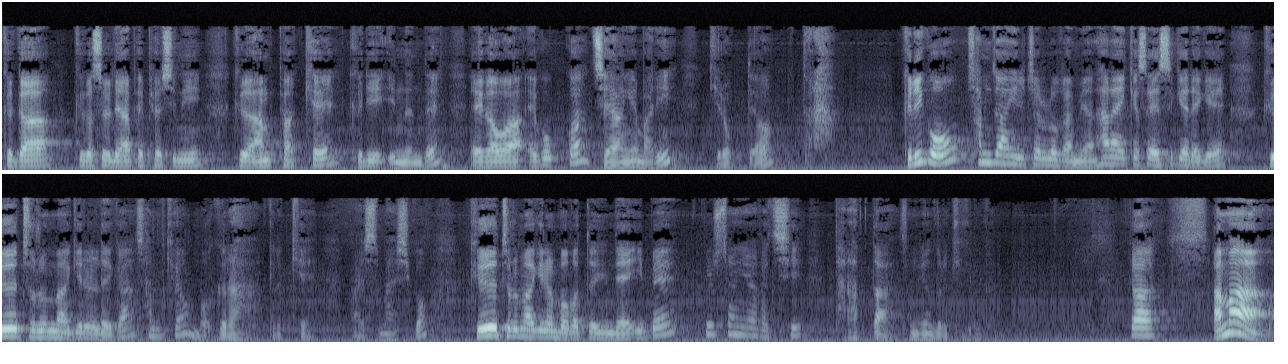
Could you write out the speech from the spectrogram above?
그가 그것을 내 앞에 펴시니 그 안팎에 글이 있는데 애가와 애곡과 재앙의 말이 기록되어 있더라. 그리고 3장 1절로 가면 하나님께서 에스겔에게 그 두루마기를 내가 삼켜 먹으라 그렇게 말씀하시고 그 두루마기를 먹었더니 내 입에 꿀성이와 같이 달았다. 성경 그렇게 기록합니다. 그러니까 아마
